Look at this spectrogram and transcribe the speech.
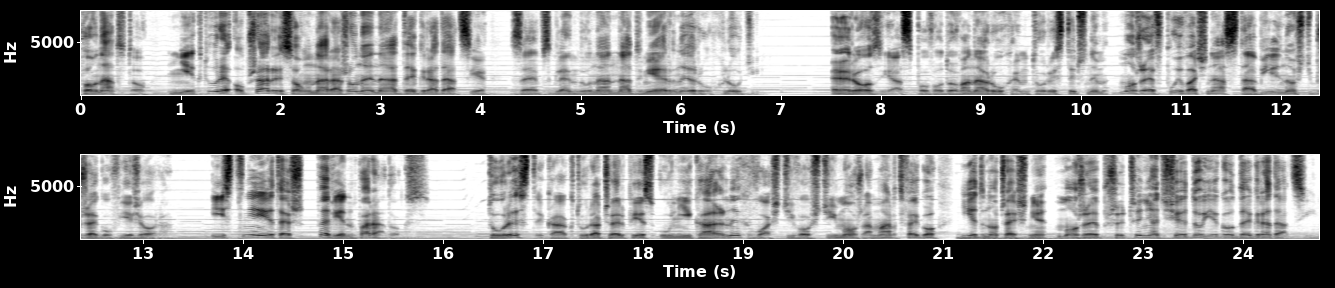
Ponadto niektóre obszary są narażone na degradację ze względu na nadmierny ruch ludzi. Erozja spowodowana ruchem turystycznym może wpływać na stabilność brzegów jeziora. Istnieje też pewien paradoks. Turystyka, która czerpie z unikalnych właściwości Morza Martwego, jednocześnie może przyczyniać się do jego degradacji.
